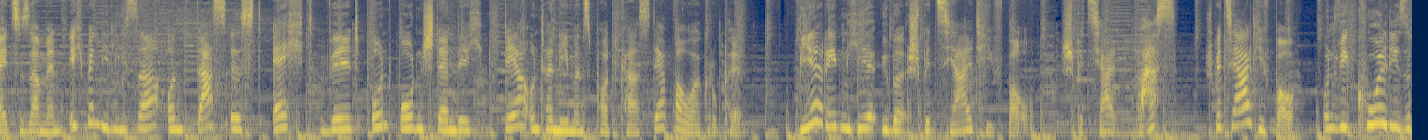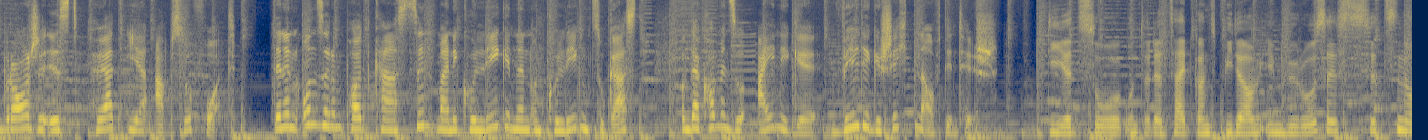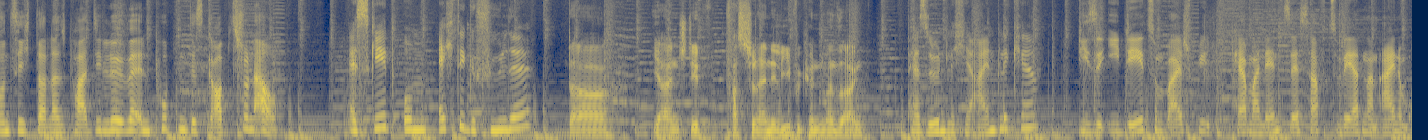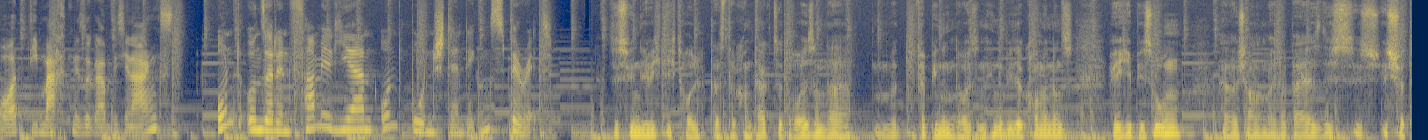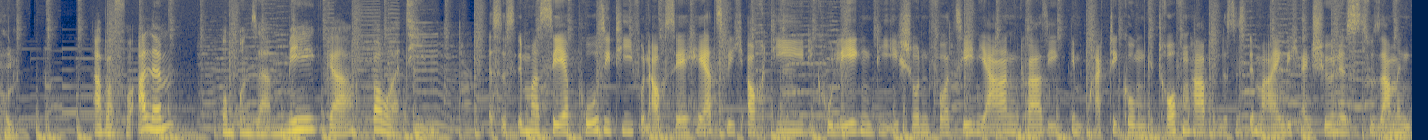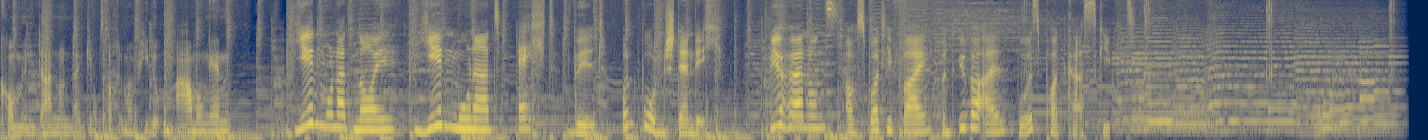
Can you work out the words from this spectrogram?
Hi zusammen, ich bin die Lisa und das ist Echt, Wild und Bodenständig, der Unternehmenspodcast der Bauergruppe. Wir reden hier über Spezialtiefbau. Spezial was? Spezialtiefbau. Und wie cool diese Branche ist, hört ihr ab sofort. Denn in unserem Podcast sind meine Kolleginnen und Kollegen zu Gast und da kommen so einige wilde Geschichten auf den Tisch die jetzt so unter der Zeit ganz bieder im Büro sitzen und sich dann als Partylöwe entpuppen, das gab es schon auch. Es geht um echte Gefühle. Da ja, entsteht fast schon eine Liebe, könnte man sagen. Persönliche Einblicke. Diese Idee zum Beispiel, permanent sesshaft zu werden an einem Ort, die macht mir sogar ein bisschen Angst. Und unseren familiären und bodenständigen Spirit. Das finde ich richtig toll, dass der Kontakt so da ist und die Verbindung da ist. Und hin und wieder kommen uns welche besuchen, schauen mal vorbei. Also das ist, ist schon toll. Aber vor allem um unser mega Bauerteam. Es ist immer sehr positiv und auch sehr herzlich. Auch die, die Kollegen, die ich schon vor zehn Jahren quasi im Praktikum getroffen habe. Und das ist immer eigentlich ein schönes Zusammenkommen dann. Und da gibt es auch immer viele Umarmungen. Jeden Monat neu, jeden Monat echt, wild und bodenständig. Wir hören uns auf Spotify und überall, wo es Podcasts gibt.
